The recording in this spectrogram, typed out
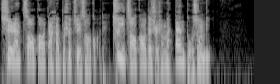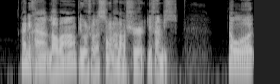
虽然糟糕，但还不是最糟糕的。最糟糕的是什么？单独送礼。哎，你看老王，比如说送了老师一份礼。那我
